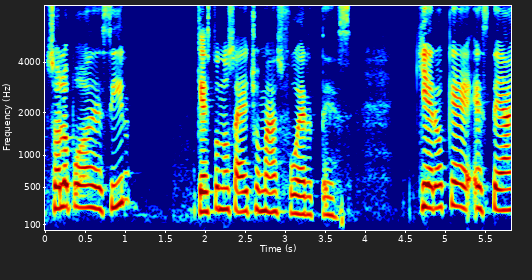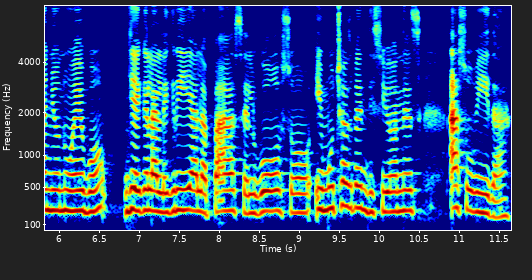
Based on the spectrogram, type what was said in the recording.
Solo puedo decir que esto nos ha hecho más fuertes. Quiero que este año nuevo llegue la alegría, la paz, el gozo y muchas bendiciones a su vida.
